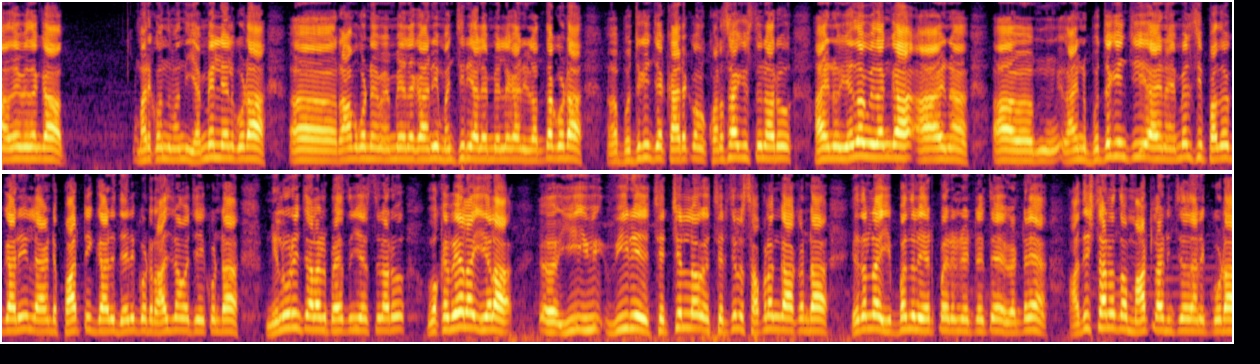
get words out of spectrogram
అదేవిధంగా మరికొంతమంది ఎమ్మెల్యేలు కూడా రామగుండం ఎమ్మెల్యే కానీ మంచిర్యాల ఎమ్మెల్యే కానీ వీళ్ళంతా కూడా బుజ్జగించే కార్యక్రమం కొనసాగిస్తున్నారు. ఆయన ఏదో విధంగా ఆయన ఆయన బుజ్జగించి ఆయన ఎమ్మెల్సీ పదవికి కానీ లేదంటే పార్టీకి కానీ దేనికి కూడా రాజీనామా చేయకుండా నిలువరించాలని ప్రయత్నం చేస్తున్నారు. ఒకవేళ ఇలా ఈ వీరి చర్చల్లో చర్చలు సఫలం కాకుండా ఏదన్నా ఇబ్బందులు ఏర్పడినట్లయితే వెంటనే అధిష్టానంతో మాట్లాడించేదానికి కూడా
